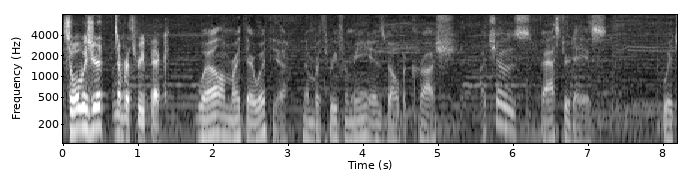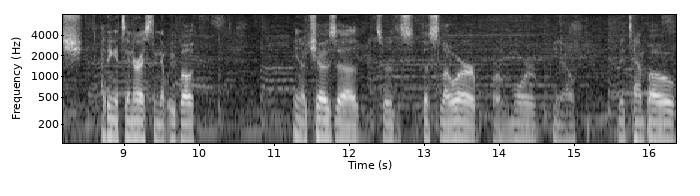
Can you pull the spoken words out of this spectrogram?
So what was your number three pick? Well, I'm right there with you. Number three for me is Velvet Crush. I chose Faster Days, which I think it's interesting that we both, you know, chose uh, sort of the, the slower or, or more, you know, mid-tempo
